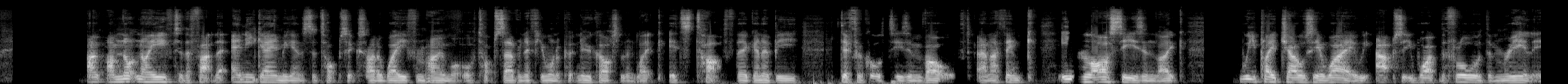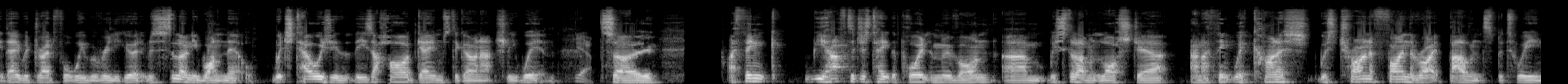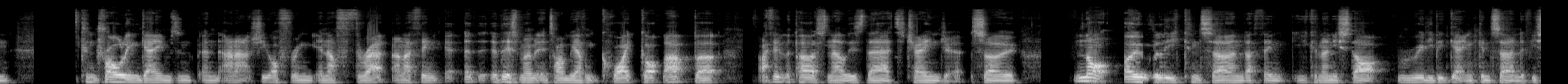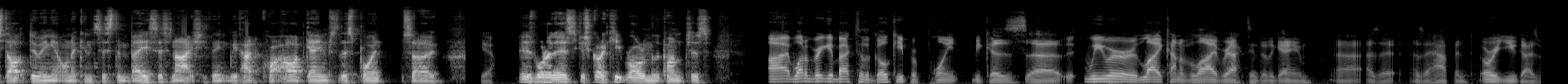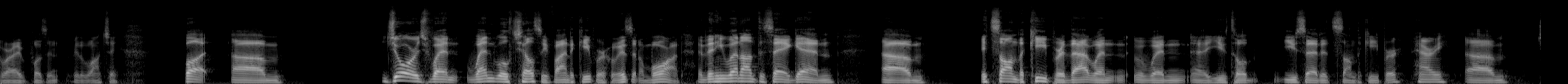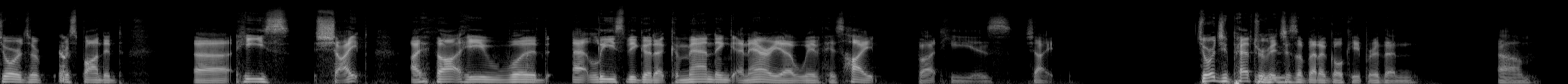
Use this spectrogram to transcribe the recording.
I'm not naive to the fact that any game against the top six side away from home or, or, top seven, if you want to put Newcastle in, like it's tough. They're going to be difficulties involved, and I think even last season, like we played Chelsea away, we absolutely wiped the floor with them. Really, they were dreadful. We were really good. It was still only one 0 which tells you that these are hard games to go and actually win. Yeah. So, I think you have to just take the point and move on. Um, we still haven't lost yet and I think we're kind of we're trying to find the right balance between controlling games and, and, and actually offering enough threat. And I think at, at, this moment in time we haven't quite got that, but I think the personnel is there to change it. So not overly concerned. I think you can only start really be getting concerned if you start doing it on a consistent basis. And I actually think we've had quite hard games to this point. So yeah, it is what it is. Just got to keep rolling with the punches. I want to bring it back to the goalkeeper point because uh, we were like kind of live reacting to the game uh, as it as it happened, or you guys were. I wasn't really watching, but um, George went, "When will Chelsea find a keeper who isn't a moron?" And then he went on to say again, um, "It's on the keeper." That when when uh, you told you said it's on the keeper, Harry. Um, George re- responded, uh, "He's shite." I thought he would at least be good at commanding an area with his height, but he is shite. Djordje Petrovic Mhm. is a better goalkeeper than um,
